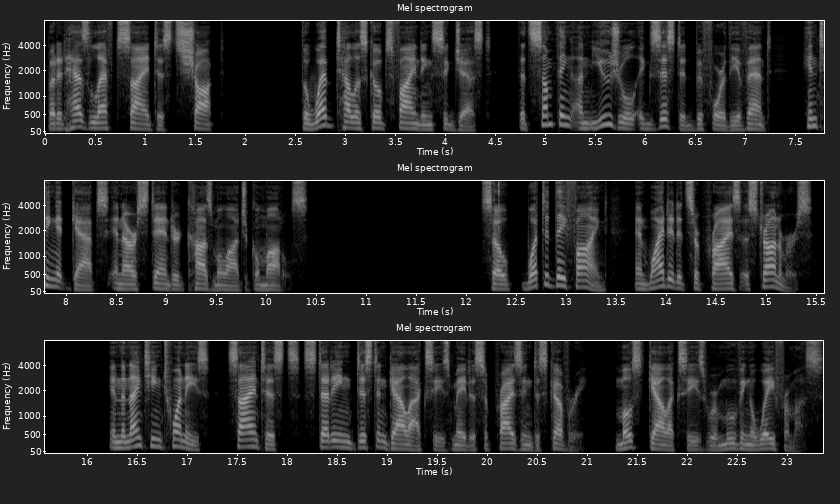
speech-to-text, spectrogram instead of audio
but it has left scientists shocked. The Webb telescope's findings suggest that something unusual existed before the event, hinting at gaps in our standard cosmological models. So, what did they find, and why did it surprise astronomers? In the 1920s, scientists studying distant galaxies made a surprising discovery. Most galaxies were moving away from us.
